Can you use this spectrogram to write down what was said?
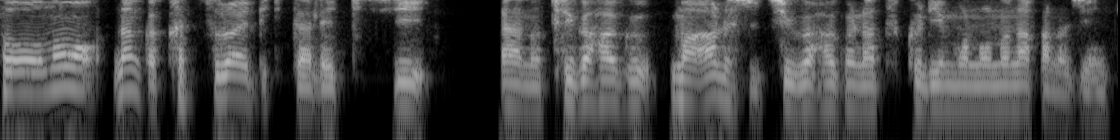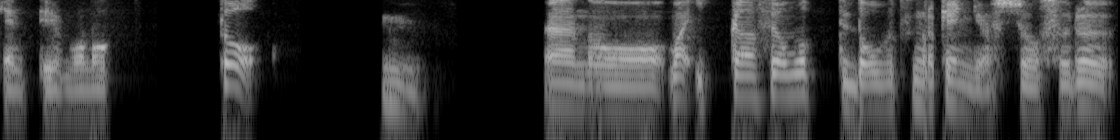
そのなんか勝ち取られてきた歴史、あの、ちぐはぐ、まあある種ちぐはぐな作り物の中の人権っていうものと、うんあの、まあ一貫性を持って動物の権利を主張する、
